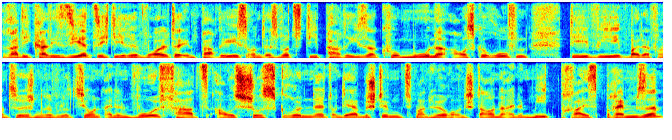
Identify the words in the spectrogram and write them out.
radikalisiert sich die Revolte in Paris und es wird die Pariser Kommune ausgerufen, die wie bei der Französischen Revolution einen Wohlfahrtsausschuss gründet und der bestimmt, man höre und staune, eine Mietpreisbremse.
